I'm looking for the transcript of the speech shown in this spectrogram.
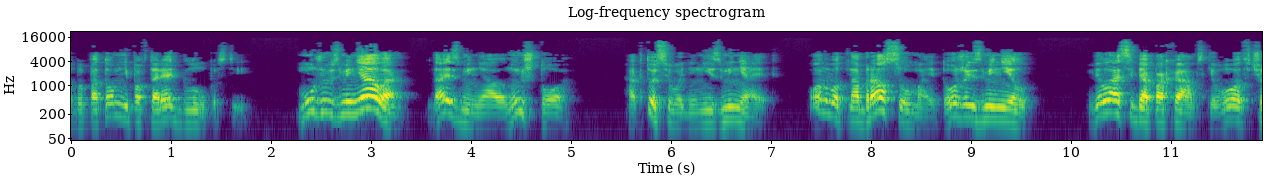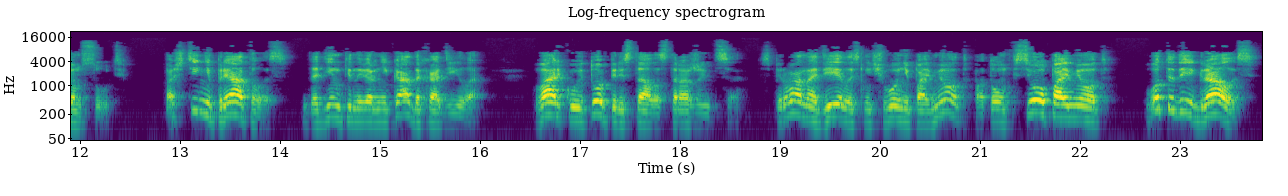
чтобы потом не повторять глупостей. Мужу изменяла? Да, изменяла. Ну и что? А кто сегодня не изменяет? Он вот набрался ума и тоже изменил. Вела себя по-хамски, вот в чем суть. Почти не пряталась, до Динки наверняка доходила. Варьку и то перестала сторожиться. Сперва надеялась, ничего не поймет, потом все поймет. Вот и доигралась.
